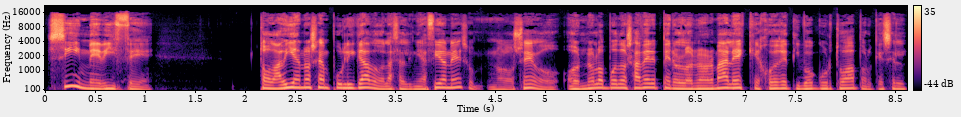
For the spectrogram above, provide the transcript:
sí me dice, todavía no se han publicado las alineaciones, no lo sé, o, no lo puedo saber, pero lo normal es que juegue Thibaut Courtois porque es el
